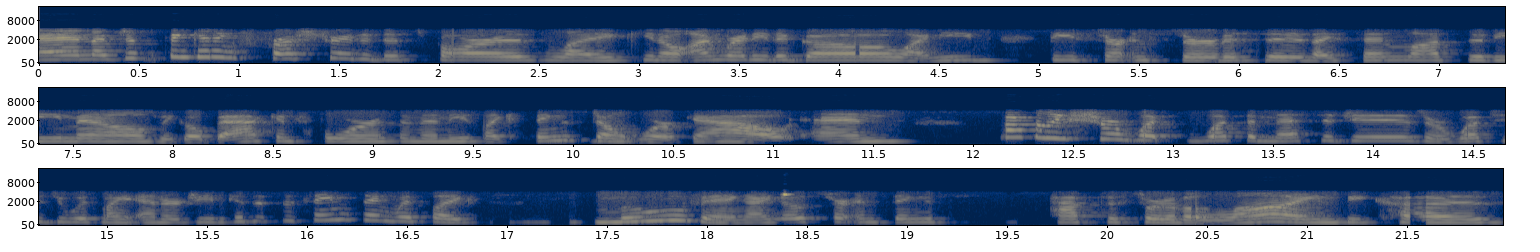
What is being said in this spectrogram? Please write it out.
and I've just been getting frustrated as far as like, you know, I'm ready to go. I need these certain services. I send lots of emails. We go back and forth, and then these like things don't work out. And I'm not really sure what what the message is or what to do with my energy because it's the same thing with like moving. I know certain things have to sort of align because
